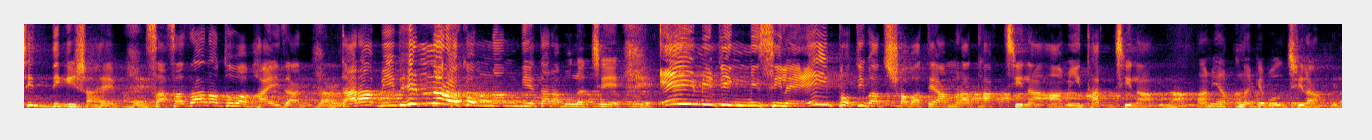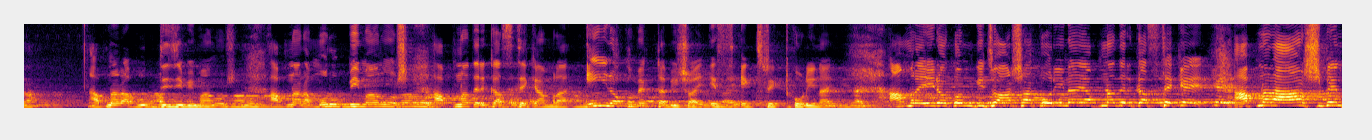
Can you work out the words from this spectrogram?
সিদ্দিকী সাহেব সাসাজান অথবা ভাইজান, তারা বিভিন্ন রকম নাম দিয়ে তারা বলেছে, এই মিটিং মিছিলে, এই প্রতিবাদ সভাতে আমরা থাকছি না, আমি থাকছি না। আমি আপনাকে বলছিলাম আপনারা বুদ্ধিজীবী মানুষ, আপনারা মুরব্বী মানুষ, আপনাদের কাছ থেকে আমরা এই রকম একটা বিষয় এক্সপেক্ট করি নাই। আমরা এই রকম কিছু আশা করি নাই আপনাদের কাছ থেকে। আপনারা আসবেন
